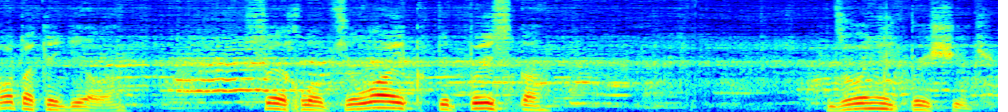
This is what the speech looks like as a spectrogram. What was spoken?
Отаке діло. Все, хлопці, лайк, підписка. Дзвоніть, пишіть.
